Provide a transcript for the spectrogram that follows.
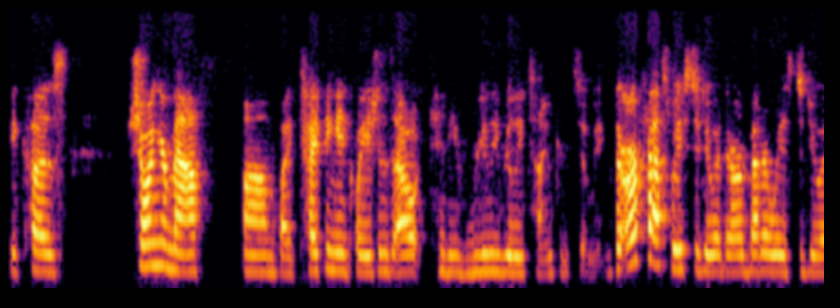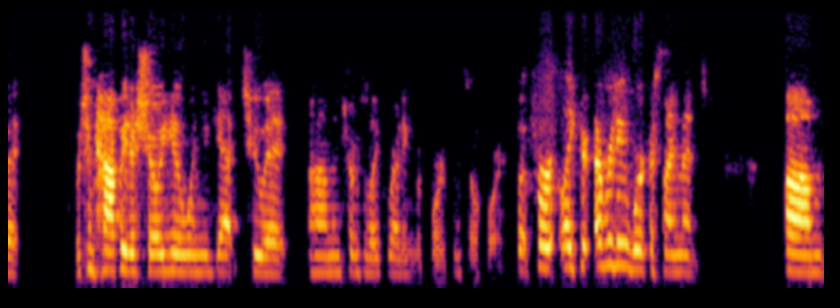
because showing your math um, by typing equations out can be really, really time consuming. There are fast ways to do it. There are better ways to do it, which I'm happy to show you when you get to it um, in terms of like writing reports and so forth. But for like your everyday work assignment, um,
